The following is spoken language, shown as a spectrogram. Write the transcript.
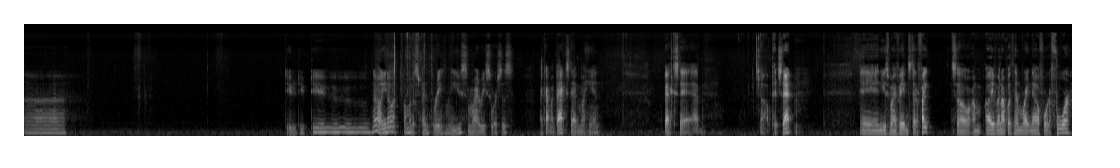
Uh Do do do. No, you know what? I'm gonna spend three. I'm gonna use some of my resources. I got my backstab in my hand. Backstab. I'll pitch that and use my evade instead of fight. So I'm even up with him right now, four to four.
